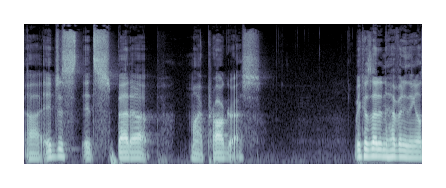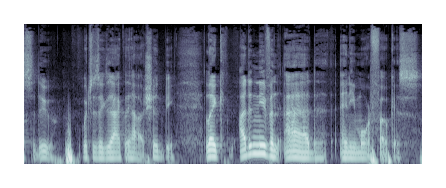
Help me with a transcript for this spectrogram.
Uh, it just it sped up my progress because I didn't have anything else to do, which is exactly how it should be. Like I didn't even add any more focus.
